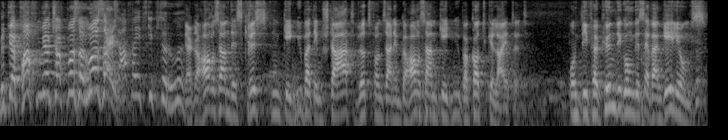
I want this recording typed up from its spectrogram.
Mit der Pfaffenwirtschaft muss er Ruhe sein. Schaffer, jetzt gibt's Ruhe. Der Gehorsam des Christen gegenüber dem Staat wird von seinem Gehorsam gegenüber Gott geleitet. Und die Verkündigung des Evangeliums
